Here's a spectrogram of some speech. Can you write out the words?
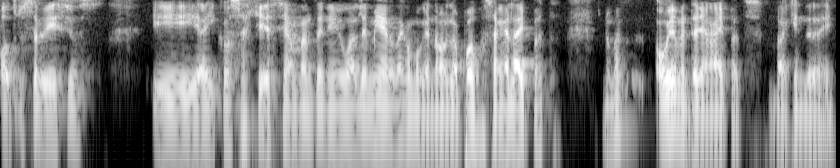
otros servicios. Y hay cosas que se han mantenido igual de mierda, como que no la puedes usar en el iPad. No obviamente habían iPads back in the day. Eh,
